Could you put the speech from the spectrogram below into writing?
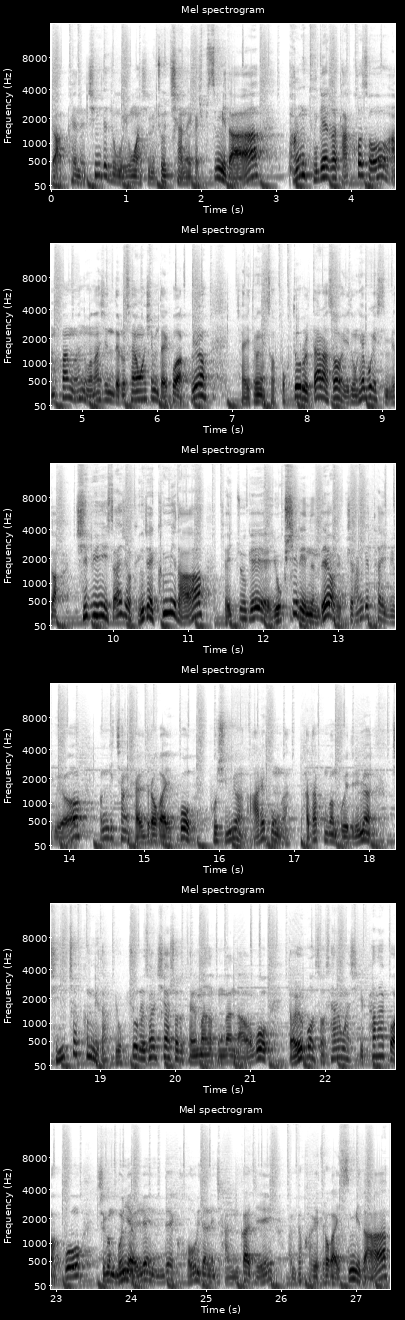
이 앞에는 침대 두고 이용하시면 좋지 않을까 싶습니다. 방 두 개가 다 커서 안방은 원하시는 대로 사용하시면 될 것 같고요. 자, 이동해서 복도를 따라서 이동해 보겠습니다. 집이 사이즈가 굉장히 큽니다. 자, 이쪽에 욕실이 있는데요. 욕실 한 개 타입이고요. 환기창 잘 들어가 있고 보시면 아래 공간, 바닥 공간 보여드리면 진짜 큽니다. 욕조를 설치하셔도 될 만한 공간 나오고 넓어서 사용하시기 편할 것 같고 지금 문이 열려 있는데 거울이 달린 장까지 완벽하게 들어가 있습니다.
